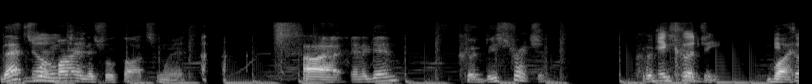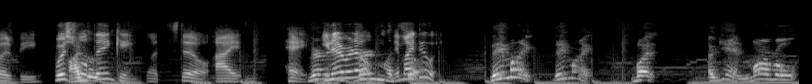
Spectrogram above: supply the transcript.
That's No. where my initial thoughts went. uh, and again, could be stretching. Could be It could stretching. be. But it could be wishful thinking, but still, I hey, Very- you never know. They might so. do it. They might. They might. But again, Marvel,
